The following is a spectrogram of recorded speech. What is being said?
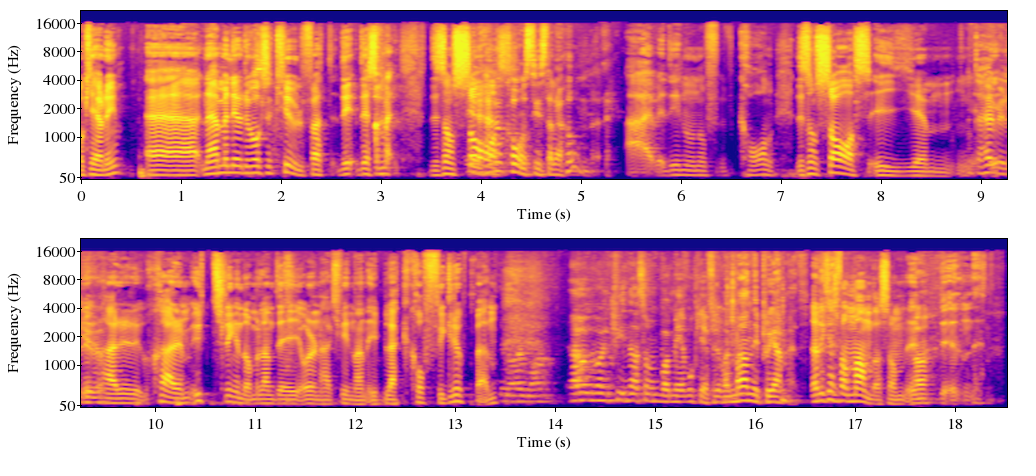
Okej hörni. Eh, nej men det, det var också kul för att det, det som, det som Är det här någon konstinstallation? Eller? Nej, det är nog någon kan. Det som sades i, um, Det i, i den här skärmytslingen då mellan dig och den här kvinnan i Black Coffee-gruppen. Ja, det var en kvinna som var med. Okej, för det var en man i programmet. Ja, det kanske var en man då som... Ja.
